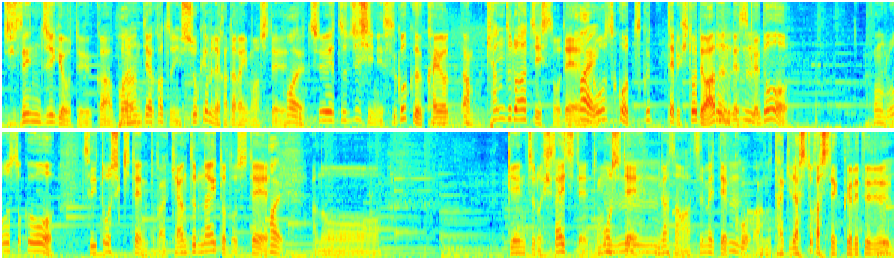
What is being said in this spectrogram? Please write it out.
慈善事業というかボランティア活動に一生懸命な方がいまして、はい。で中越地震にすごく通っあキャンドルアーティストで、はい。ろうそくを作ってる人ではあるんですけど、このろうそくを追悼式典とかキャンドルナイトとして、はい。あのー現地の被災地で灯して皆さんを集めてこう、うあの炊き出しとかしてくれてる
